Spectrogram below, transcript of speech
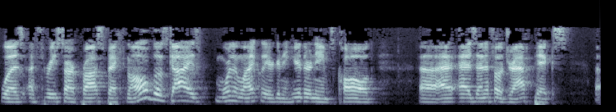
was a three-star prospect. And all of those guys more than likely are going to hear their names called uh, as NFL draft picks, uh,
